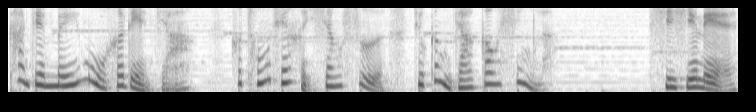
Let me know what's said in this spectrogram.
看见眉目和脸颊和从前很相似，就更加高兴了。洗洗脸，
